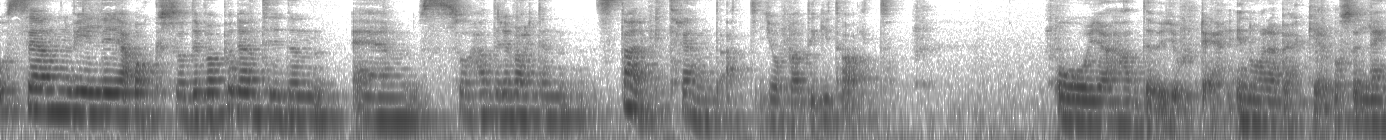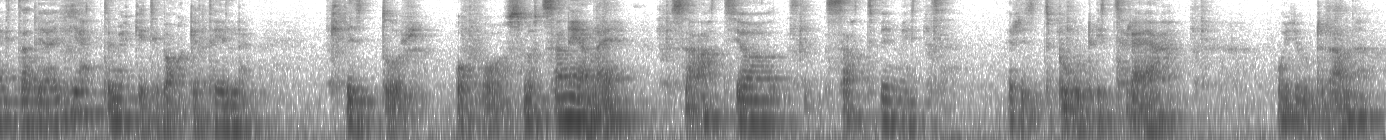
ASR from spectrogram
Och sen ville jag också, det var på den tiden eh, så hade det varit en stark trend att jobba digitalt. Och jag hade gjort det i några böcker och så längtade jag jättemycket tillbaka till kritor och få smutsa ner mig. Så att jag satt vid mitt ritbord i trä och gjorde den.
